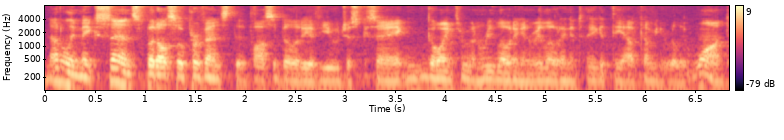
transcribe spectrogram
not only makes sense, but also prevents the possibility of you just saying, going through and reloading and reloading until you get the outcome you really want.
